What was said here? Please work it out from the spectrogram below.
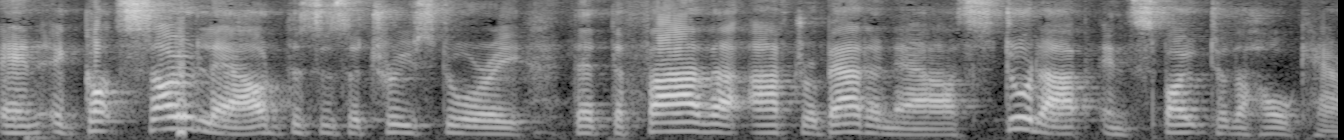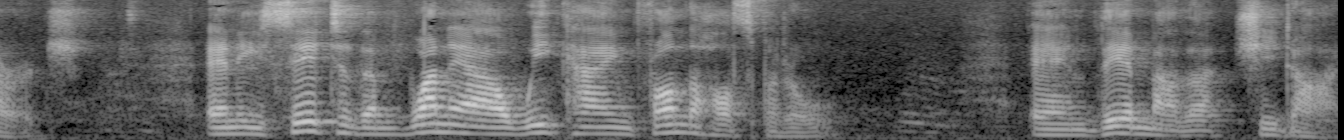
And it got so loud, this is a true story, that the father, after about an hour, stood up and spoke to the whole carriage. And he said to them, One hour we came from the hospital, and their mother, she died.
